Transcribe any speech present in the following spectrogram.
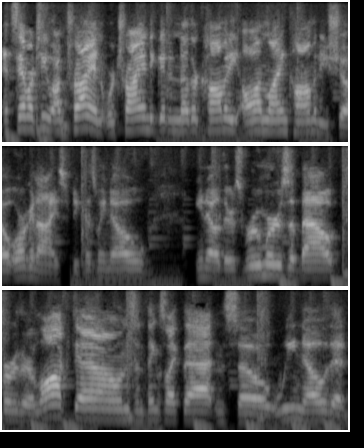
And San Martino, I'm trying. We're trying to get another comedy online comedy show organized because we know, you know, there's rumors about further lockdowns and things like that, and so we know that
